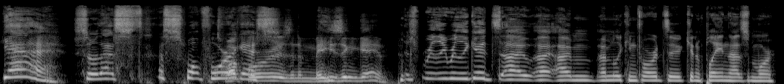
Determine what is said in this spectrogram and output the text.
yeah. So that's that's SWAT four, I guess. 4 is an amazing game. It's really really good. I, I I'm I'm looking forward to kind of playing that some more.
